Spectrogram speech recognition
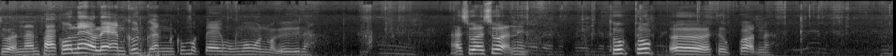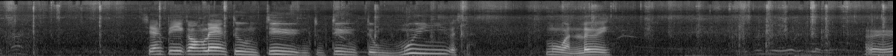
ส่วนนั้นพาเขาแล้วแหละอันคุดกันคุ้มหมักแตงหมกโมนหมักอือนะอะส่วนส่วนนี่ทุบทุบเออทุบก่อนนะเสียงตีกองแรงตุ้มตึงตุ้มตึงตุ้มมุ้ยว่าซะม่วนเลยเออ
